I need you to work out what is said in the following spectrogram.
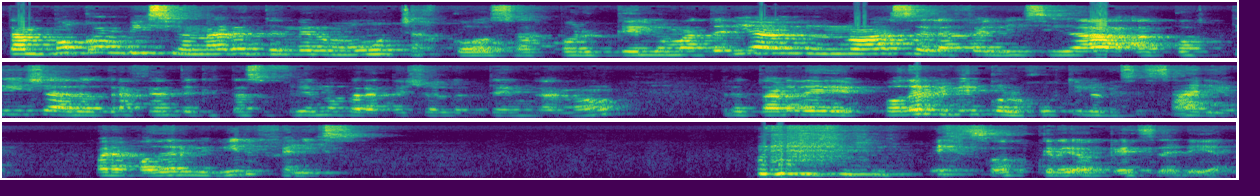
Tampoco ambicionar a tener muchas cosas, porque lo material no hace la felicidad a costilla de otra gente que está sufriendo para que yo lo tenga, ¿no? Tratar de poder vivir con lo justo y lo necesario para poder vivir feliz. Eso creo que sería.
